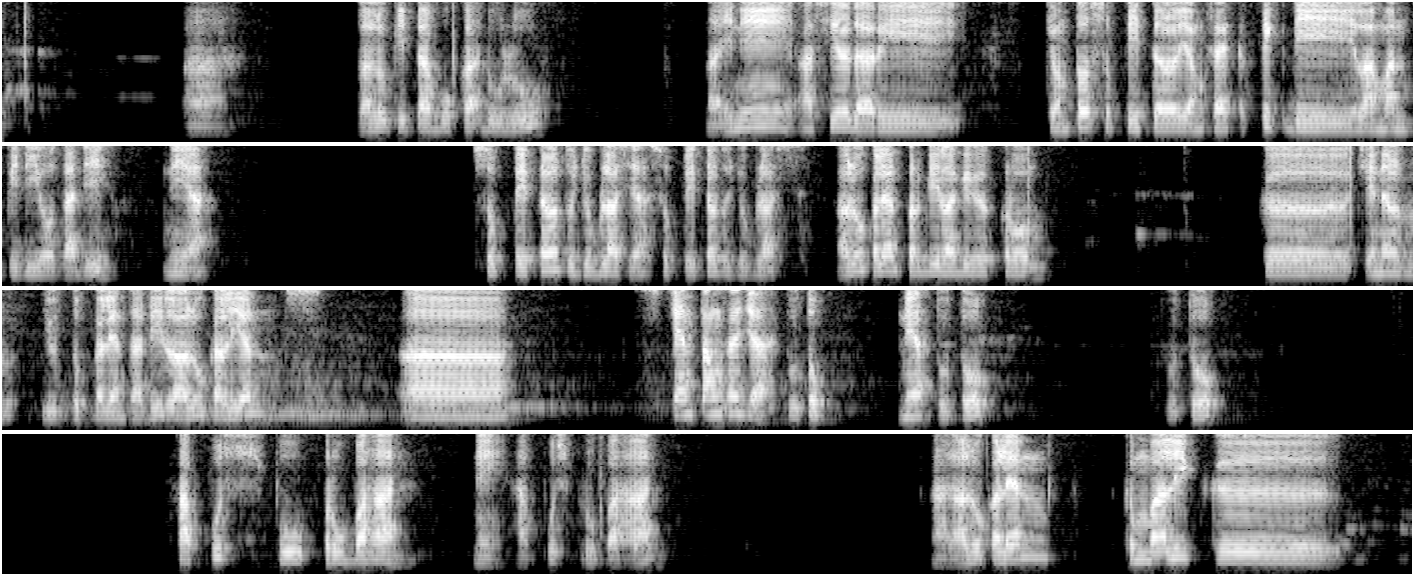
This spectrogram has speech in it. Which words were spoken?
Nah, lalu kita buka dulu. Nah, ini hasil dari contoh subtitle yang saya ketik di laman video tadi. Ini ya subtitle 17 ya, subtitle 17. Lalu kalian pergi lagi ke Chrome, ke channel YouTube kalian tadi, lalu kalian uh, centang saja, tutup. Ini ya, tutup. Tutup. Hapus perubahan. Nih, hapus perubahan. Nah, lalu kalian kembali ke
